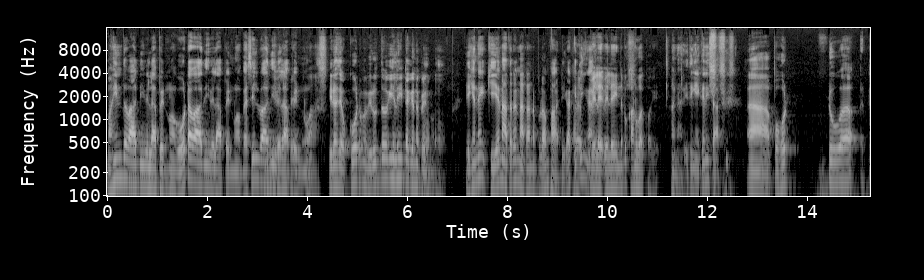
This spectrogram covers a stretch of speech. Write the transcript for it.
මහින්දවාදී වෙලා පෙන්වා ගෝටවාදී වෙලා පෙන්වා බැසිල්වාදී වෙලා පෙන්වා ඉරස ඔක්කෝටම විරුද්ධව කියල හිටගෙන පෙන්වා ඒගැන කියන අතර නටන්න පුළුවන් පාටිකක් ඉතින් වෙල වෙල ඉන්නපු කනුවක් වගේ. අනහරි ඉතින් එක නිසා පොහොට්ටුවට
